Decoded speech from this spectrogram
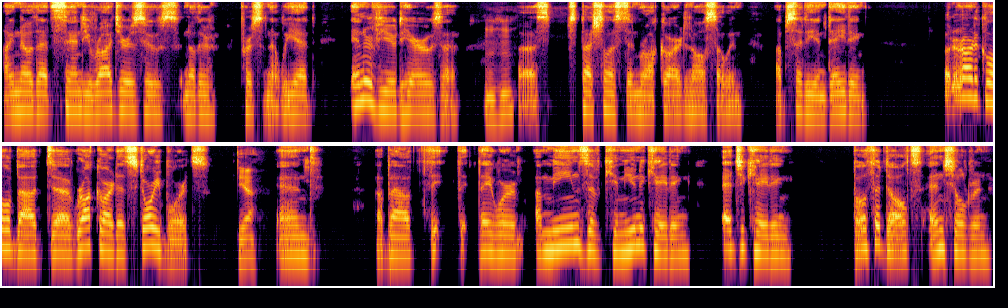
I know that Sandy Rogers, who's another person that we had interviewed here, who's a, mm-hmm. a specialist in rock art and also in obsidian dating, but an article about uh, rock art as storyboards. Yeah, and about the, they were a means of communicating, educating both adults and children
